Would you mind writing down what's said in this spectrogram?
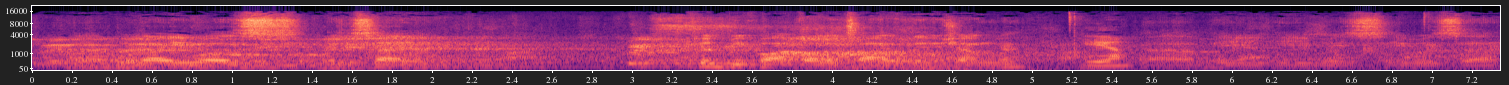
Uh, although he was, as you say, could be quite volatile when he was younger. yeah. Um, he, he was he was uh,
